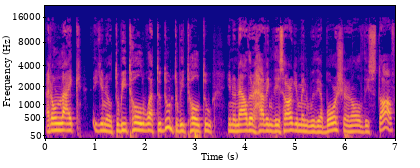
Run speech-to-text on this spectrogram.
I don't like, you know, to be told what to do, to be told to, you know, now they're having this argument with the abortion and all of this stuff.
